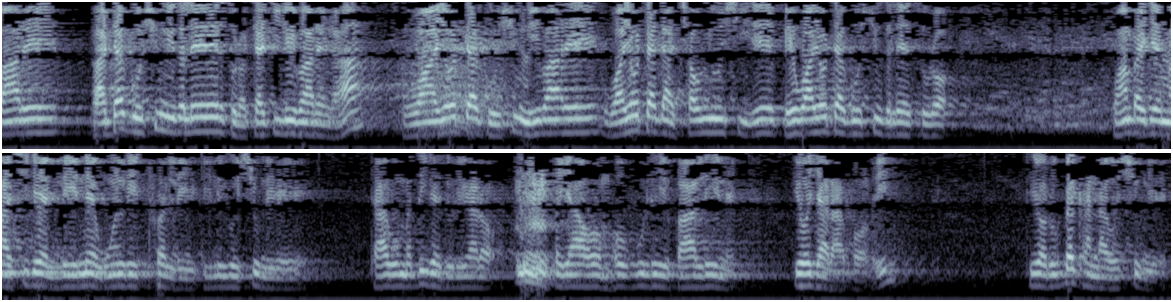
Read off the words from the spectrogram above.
ပါတယ်ဘာဓာတ်ကိုရှုနေသလဲဆိုတော့ဓာတ်ကြီးလေးပါတယ်ကဝါယောဓာတ်ကိုရှုနေပါတယ်ဝါယောဓာတ်က6မျိုးရှိတယ်ဘယ်ဝါယောဓာတ်ကိုရှုသလဲဆိုတော့ဝမ်းပိုက်ထဲမှာရှိတဲ့လေနဲ့ဝင်လေထွက်လေဒီလေးကိုရှုနေတယ်ဒါကိုမသိတဲ့သူတွေကတော့ဘုရားဟောမဟုတ်ဘူးလေဘာလေးနဲ့ပြောကြတာပေါ့လေဒီတော့ရူပခန္ဓာကိုရှုနေတယ်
